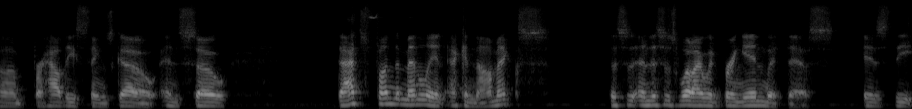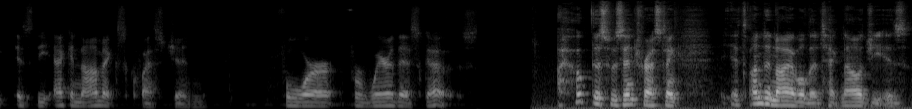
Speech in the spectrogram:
um, for how these things go. And so that's fundamentally an economics this is and this is what i would bring in with this is the is the economics question for for where this goes I hope this was interesting. It's undeniable that technology is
